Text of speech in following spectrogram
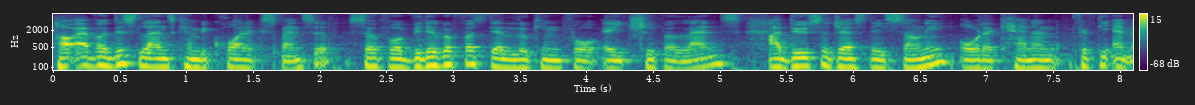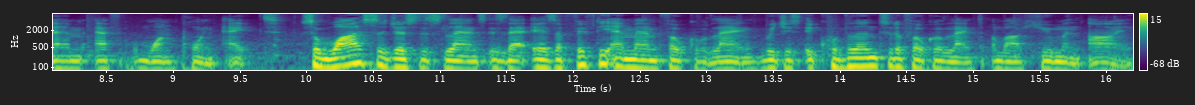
However, this lens can be quite expensive, so for videographers they're looking for a cheaper lens, I do suggest the Sony or the Canon 50mm f1.8. So why I suggest this lens is that it is a 50mm focal length, which is equivalent to the focal length of our human eye.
